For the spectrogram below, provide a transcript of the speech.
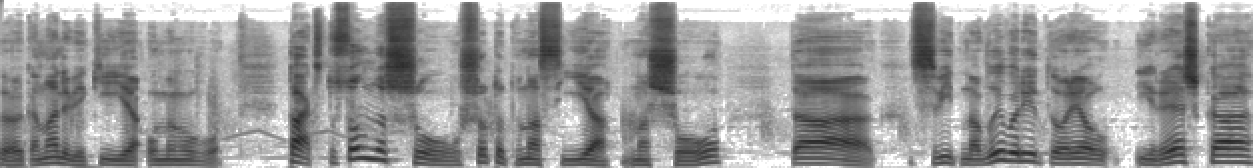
е, каналів, які є у ММО. Так, стосовно шоу, що тут у нас є на шоу? Так, світ на виворіт, Орел і Решка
